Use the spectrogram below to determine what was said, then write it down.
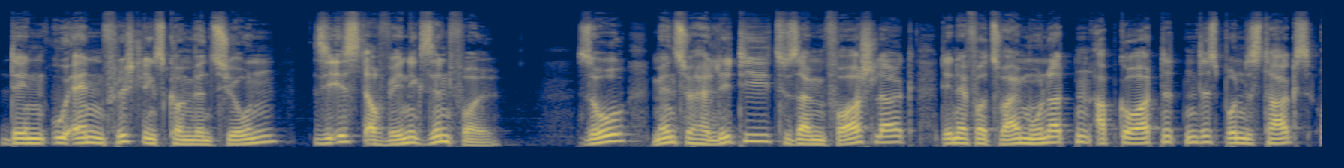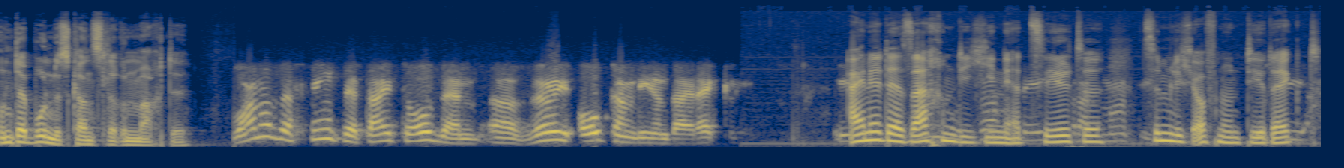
den UN-Flüchtlingskonventionen, sie ist auch wenig sinnvoll. So Menzo Haliti zu seinem Vorschlag, den er vor zwei Monaten Abgeordneten des Bundestags und der Bundeskanzlerin machte. Eine der Sachen, die ich Ihnen erzählte, ziemlich offen und direkt,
